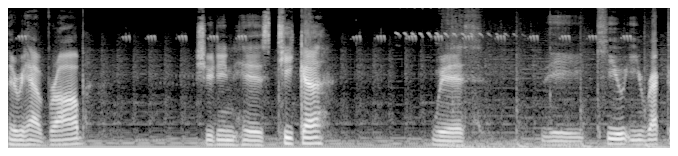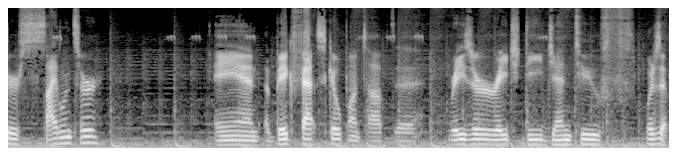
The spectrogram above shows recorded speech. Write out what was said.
There we have Rob shooting his Tikka with the Q Erector silencer and a big fat scope on top, the Razor HD Gen 2, f- what is it?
